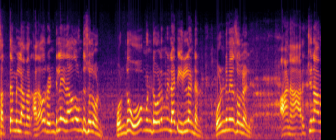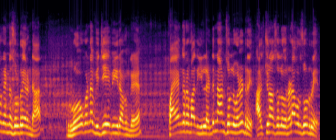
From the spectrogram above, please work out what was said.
சத்தம் இல்லாமல் அதாவது ரெண்டுல ஏதாவது ஒன்று சொல்லணும். ஒன்று ஓமுண்டோலும் இல்லாட்டி இல்லைன்றன ஒன்றுமே சொல்லலை. ஆனால் அர்ச்சுனா அவங்க என்ன சொல்கிறேன்டா ரோகண விஜய வீர் அவங்க பயங்கரவாதி இல்லைன்ட்டு நான் சொல்லுவேன்ன்றேன் அர்ச்சுனா சொல்லுவேன்டா அவர் சொல்கிறேன்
